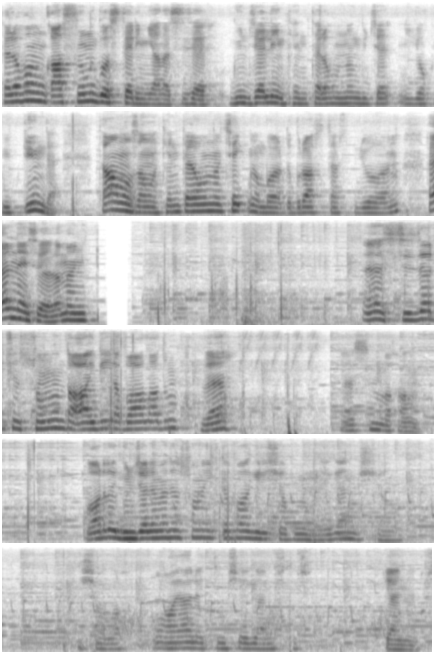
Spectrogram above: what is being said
Telefonun kastığını göstereyim ya da size. Güncelleyeyim kendi telefonundan güncel yok yükleyeyim de. Tamam o zaman kendi telefonundan çekmiyorum bu arada Brawl Stars videolarını. Her neyse hemen yükle Evet sizler için sonunda ID ile bağladım ve gelsin bakalım. Bu arada güncellemeden sonra ilk defa giriş yapıyorum. Ne gelmiş ya? İnşallah o hayal ettiğim şey gelmiştir. Gelmemiş.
